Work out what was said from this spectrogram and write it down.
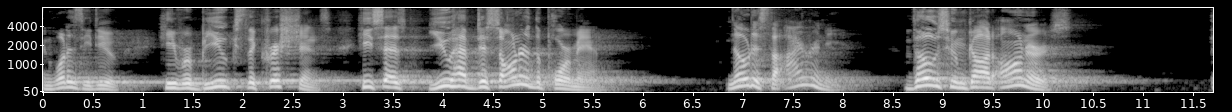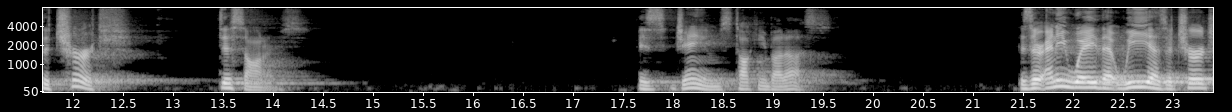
And what does he do? He rebukes the Christians. He says, You have dishonored the poor man. Notice the irony. Those whom God honors, the church dishonors. Is James talking about us? Is there any way that we as a church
